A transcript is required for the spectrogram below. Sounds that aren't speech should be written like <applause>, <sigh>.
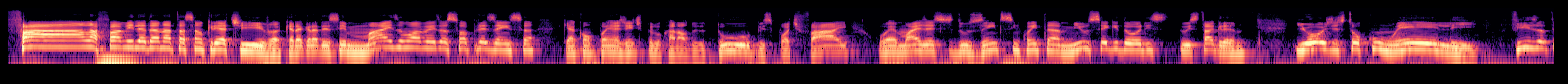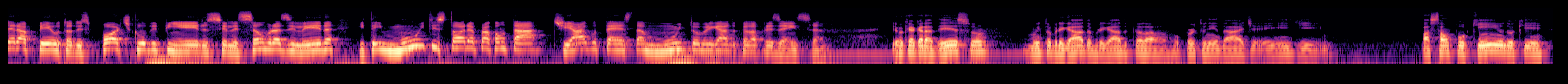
Fala família da Natação Criativa! Quero agradecer mais uma vez a sua presença, que acompanha a gente pelo canal do YouTube, Spotify, ou é mais esses 250 mil seguidores do Instagram. E hoje estou com ele, fisioterapeuta do Esporte Clube Pinheiros, seleção brasileira, e tem muita história para contar. Tiago Testa, muito obrigado pela presença. Eu que agradeço, muito obrigado, obrigado pela oportunidade aí de passar um pouquinho do que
